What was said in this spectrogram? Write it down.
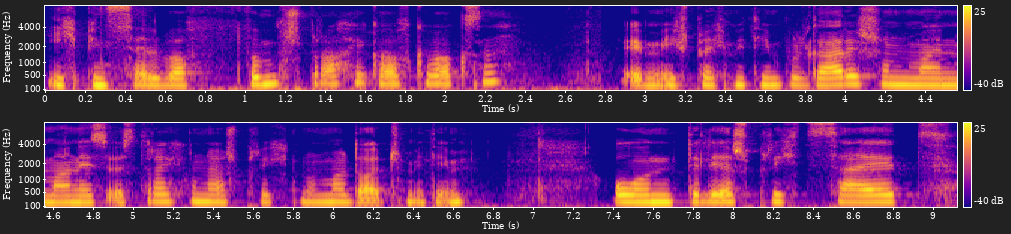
Ich bin selber fünfsprachig aufgewachsen. Eben, ich spreche mit ihm Bulgarisch und mein Mann ist Österreich und er spricht nun mal Deutsch mit ihm. Und der Lehrer spricht seit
